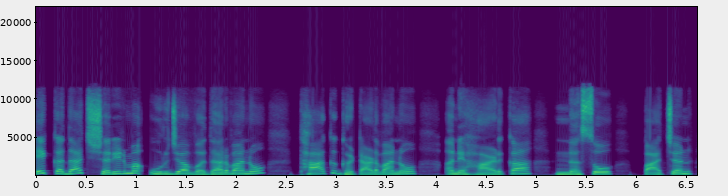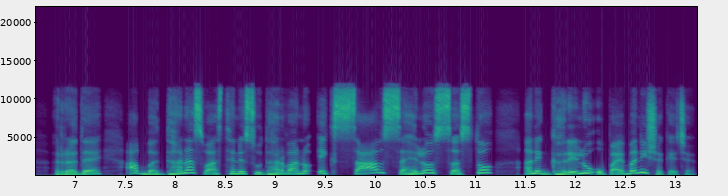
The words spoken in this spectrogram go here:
એ કદાચ શરીરમાં ઊર્જા વધારવાનો, થાક ઘટાડવાનો અને હાડકાં, નસો, પાચન, હૃદય આ બધાના સ્વાસ્થ્યને સુધારવાનો એક સાવ સહેલો, સસ્તો અને ઘરેલું ઉપાય બની શકે છે.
